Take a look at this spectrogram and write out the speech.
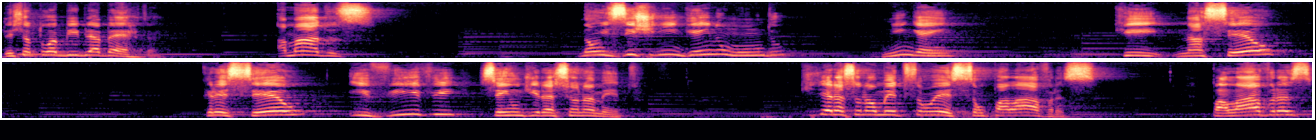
Deixa a tua Bíblia aberta. Amados, não existe ninguém no mundo, ninguém, que nasceu, cresceu e vive sem um direcionamento. Que direcionamentos são esses? São palavras. Palavras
